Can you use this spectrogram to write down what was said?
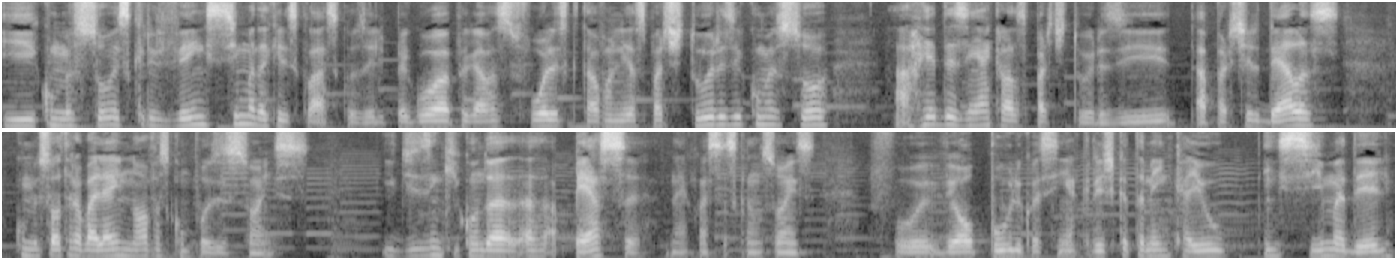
e começou a escrever em cima daqueles clássicos. Ele pegou, pegava as folhas que estavam ali, as partituras, e começou a redesenhar aquelas partituras. E a partir delas começou a trabalhar em novas composições. E dizem que quando a, a peça, né, com essas canções, foi veio ao público assim, a crítica também caiu em cima dele,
